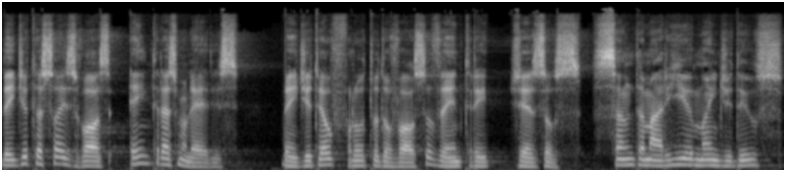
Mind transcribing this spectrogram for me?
Bendita sois vós entre as mulheres, bendito é o fruto do vosso ventre, Jesus. Santa Maria, Mãe de Deus,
